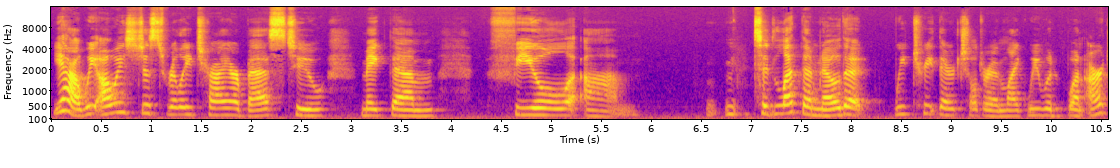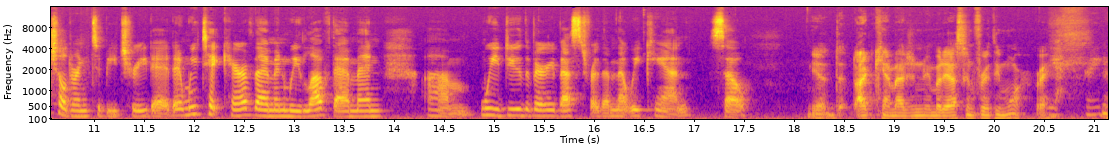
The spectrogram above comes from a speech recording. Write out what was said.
yeah we always just really try our best to make them feel um, to let them know that we treat their children like we would want our children to be treated and we take care of them and we love them and um, we do the very best for them that we can so. Yeah i can't imagine anybody asking for anything more right? Yeah right. Yeah.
